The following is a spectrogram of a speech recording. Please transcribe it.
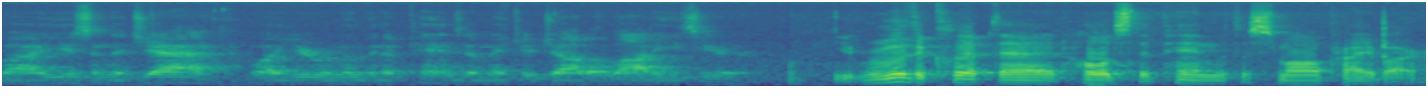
by using the jack while you're removing the pins, it'll make your job a lot easier. You remove the clip that holds the pin with a small pry bar.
